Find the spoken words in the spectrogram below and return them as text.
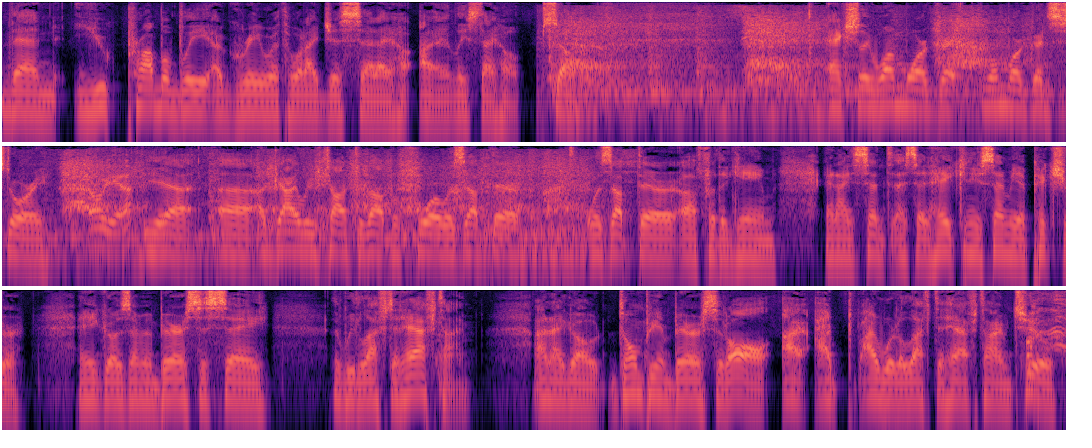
then you probably agree with what I just said. I, ho- I at least I hope. So, actually, one more great, one more good story. oh yeah. Yeah, uh, a guy we've talked about before was up there, was up there uh, for the game, and I sent, I said, "Hey, can you send me a picture?" And he goes, "I'm embarrassed to say that we left at halftime." And I go, don't be embarrassed at all. I I, I would have left at halftime too.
